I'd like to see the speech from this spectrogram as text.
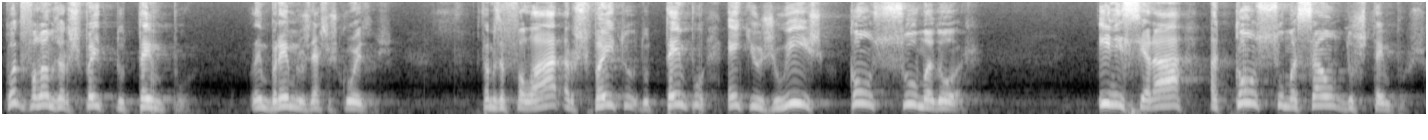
Quando falamos a respeito do tempo, lembremos-nos destas coisas. Estamos a falar a respeito do tempo em que o juiz consumador iniciará a consumação dos tempos.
